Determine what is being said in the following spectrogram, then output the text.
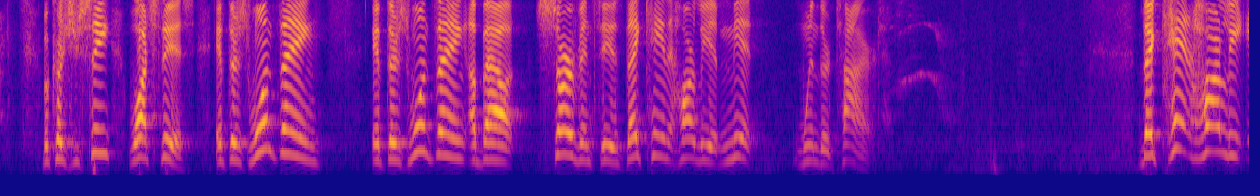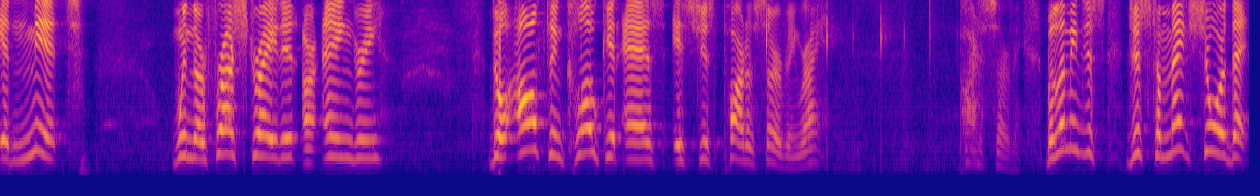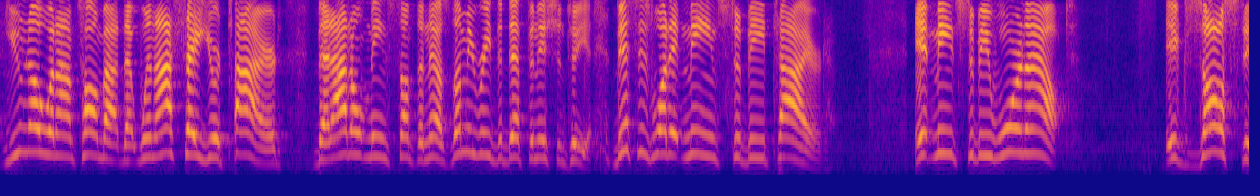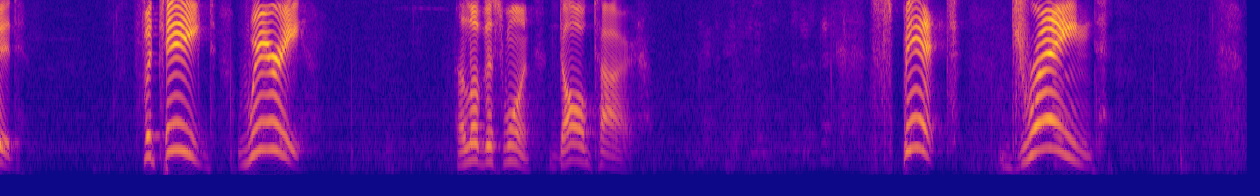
Because you see, watch this. If there's one thing, if there's one thing about servants is they can't hardly admit when they're tired. They can't hardly admit when they're frustrated or angry. They'll often cloak it as it's just part of serving, right? Part of serving. But let me just just to make sure that you know what I'm talking about that when I say you're tired that I don't mean something else. Let me read the definition to you. This is what it means to be tired. It means to be worn out, exhausted, fatigued, weary. I love this one. Dog tired. Spent, drained,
